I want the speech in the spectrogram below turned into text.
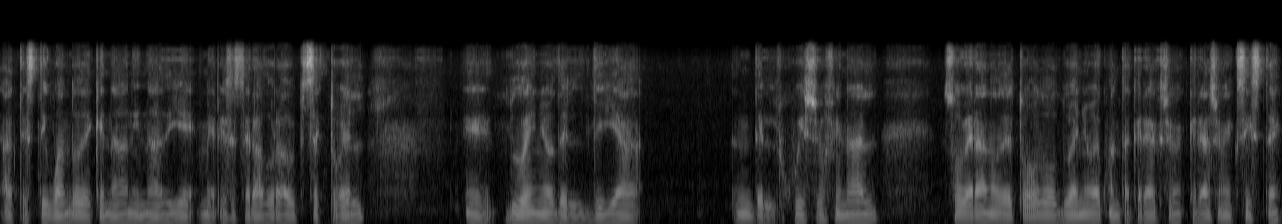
atestiguando de que nada ni nadie merece ser adorado excepto Él, eh, dueño del día del juicio final, soberano de todo, dueño de cuanta creación, creación existe,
